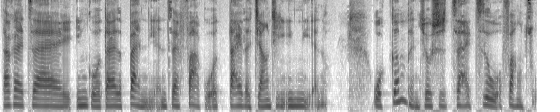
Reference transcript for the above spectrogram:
大概在英国待了半年，在法国待了将近一年。我根本就是在自我放逐，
